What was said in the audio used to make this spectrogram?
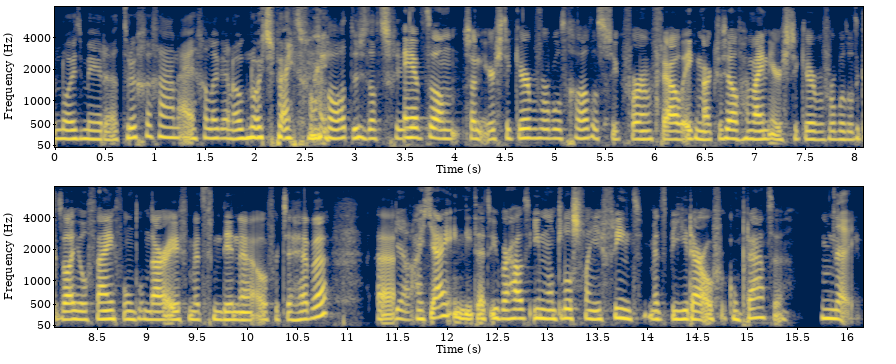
nooit meer teruggegaan eigenlijk. En ook nooit spijt van nee. gehad. Dus dat scheelt. En je hebt dan zo'n eerste keer bijvoorbeeld gehad. Dat is natuurlijk voor een vrouw. Ik merkte zelf aan mijn eerste keer bijvoorbeeld dat ik het wel heel fijn vond om daar even met vriendinnen over te hebben. Ja. Had jij in die tijd überhaupt iemand los van je vriend met wie je daarover kon praten? Nee,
